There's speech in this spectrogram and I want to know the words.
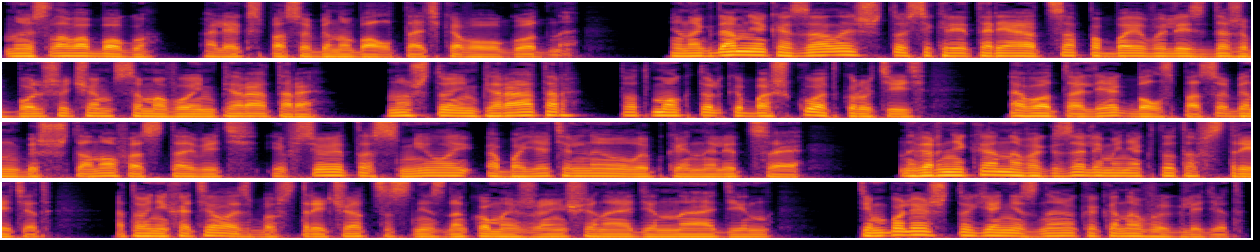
Ну и слава богу, Олег способен уболтать кого угодно. Иногда мне казалось, что секретаря отца побаивались даже больше, чем самого императора. Ну что император, тот мог только башку открутить, а вот Олег был способен без штанов оставить, и все это с милой, обаятельной улыбкой на лице. Наверняка на вокзале меня кто-то встретит, а то не хотелось бы встречаться с незнакомой женщиной один на один. Тем более, что я не знаю, как она выглядит.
